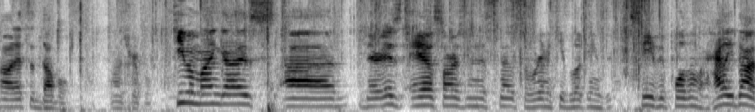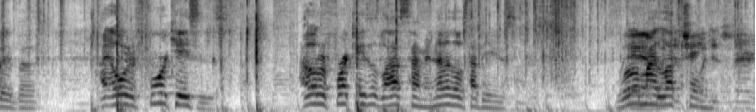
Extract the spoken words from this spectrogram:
Oh, that's a double. Not a triple. Keep in mind, guys, uh, there is ASRs in this set, so we're gonna keep looking, see if we pull them. I highly doubt it, but I ordered four cases. I ordered four cases last time, and none of those had the ASRs. Will Yeah, my luck is- change? Which is very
